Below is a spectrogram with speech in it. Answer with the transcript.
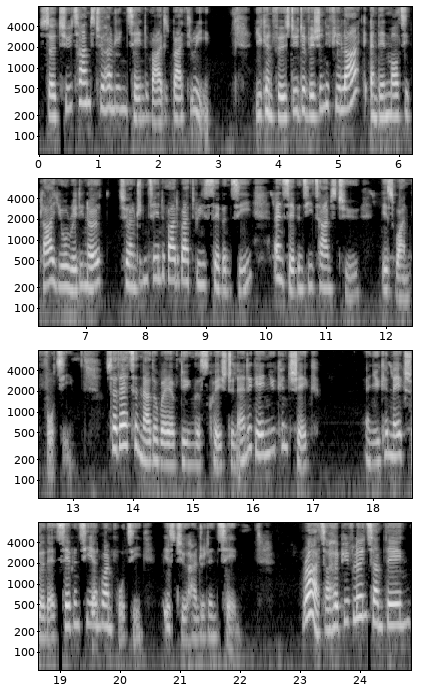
So 2 times 210 divided by 3. You can first do division if you like and then multiply. You already know 210 divided by 3 is 70 and 70 times 2 is 140. So that's another way of doing this question. And again, you can check and you can make sure that 70 and 140 is 210. Right, I hope you've learned something.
